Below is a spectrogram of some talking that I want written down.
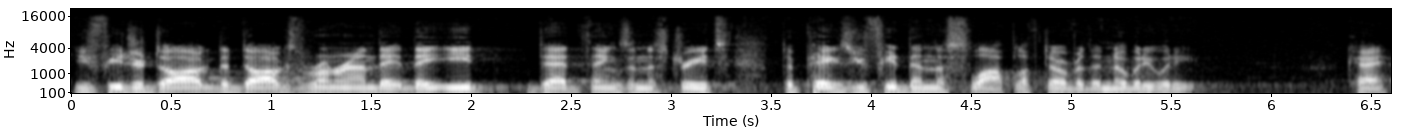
You feed your dog, the dogs run around, they, they eat dead things in the streets. The pigs, you feed them the slop left over that nobody would eat. Okay?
